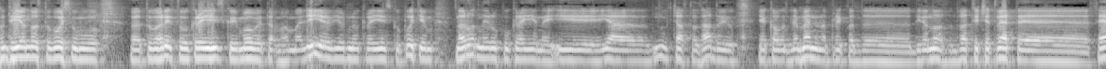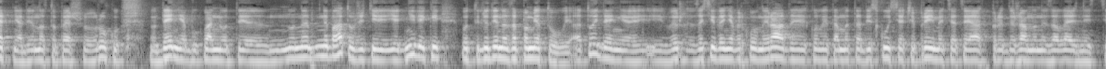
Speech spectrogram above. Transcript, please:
у 98-му е, товариство української мови там Гамалія в Южноукраїнську, потім Народний рух України. І я ну, часто згадую, яка для мене, наприклад, е, 90 24 серпня 91-го року, ну, день я буквально от, е, ну, не- небагато в житті є днів, які от людина запам'ятовує. А той день е, засідання Верховної Ради, коли там та дискусія, чи прийметься цей акт про державну незалежність,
